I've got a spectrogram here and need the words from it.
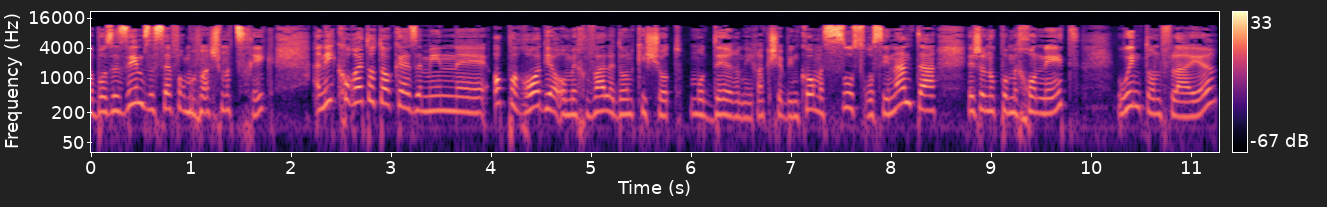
הבוזזים זה ספר ממש מצחיק. אני קוראת אותו כאיזה מין אה, או פרודיה או מחווה לדון קישוט מודרני, רק שבמקום הסוס רוסיננטה, יש לנו פה מכונית, ווינטון פלייר,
